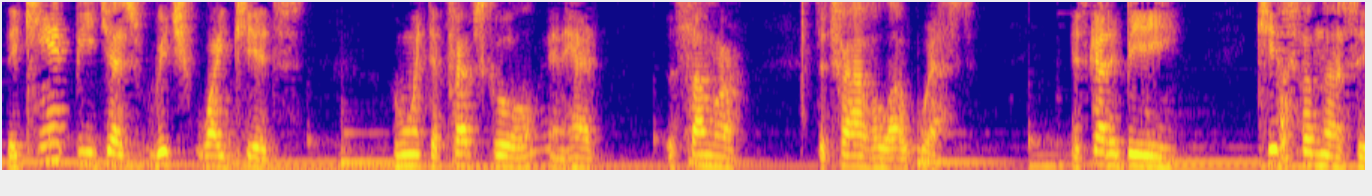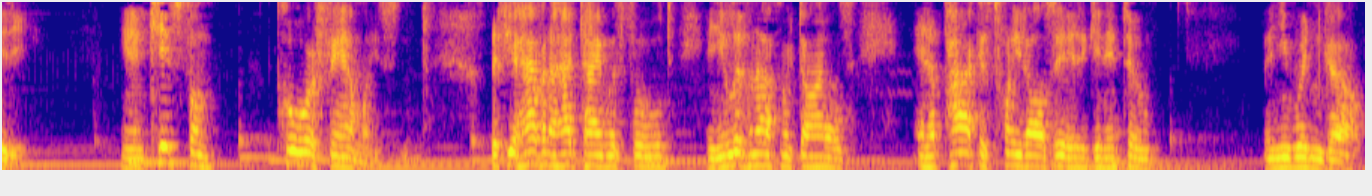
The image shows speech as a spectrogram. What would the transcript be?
They can't be just rich white kids who went to prep school and had the summer to travel out west. It's got to be kids from the city and kids from poor families. If you're having a hard time with food and you're living off McDonald's and a park is $20 a day to get into, then you wouldn't go.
